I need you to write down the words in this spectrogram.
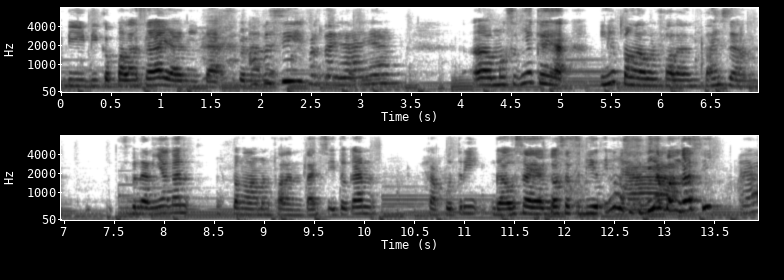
di, di kepala saya nih Kak apa sebenarnya. sih pertanyaannya? Eh, maksudnya kayak ini pengalaman Valentine's yang sebenarnya kan pengalaman Valentine's itu kan Kak Putri nggak usah ya nggak usah sedih. Ini masih Ya. sedih apa enggak sih? Ya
